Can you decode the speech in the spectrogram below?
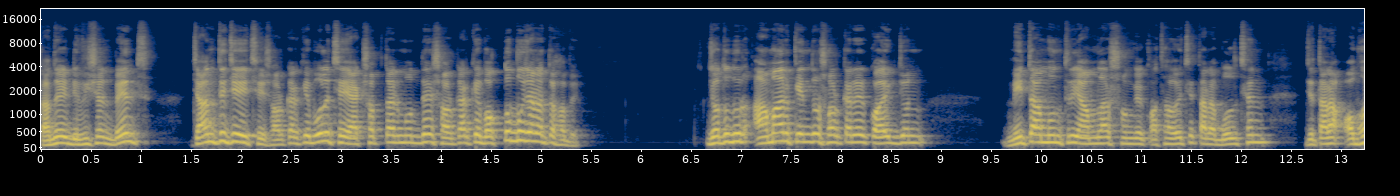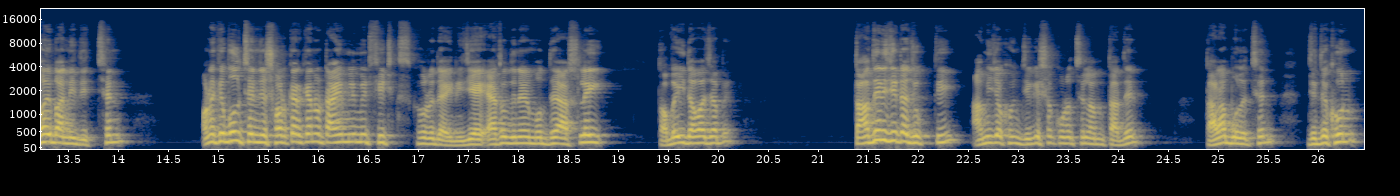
তাদের ডিভিশন বেঞ্চ জানতে চেয়েছে, সরকারকে বলেছে, এক সপ্তাহের মধ্যে সরকারকে বক্তব্য জানাতে হবে। যতদূর আমার কেন্দ্র সরকারের কয়েকজন নেতা মন্ত্রী আমলার সঙ্গে কথা হয়েছে, তারা বলছেন যে তারা অভয় বাণী দিচ্ছেন। অনেকে বলছেন যে সরকার কেন টাইম লিমিট ফিক্স করে দেয়নি? যে এতদিনের মধ্যে আসলেই তবেই দেওয়া যাবে। তাদের যেটা যুক্তি, আমি যখন জিজ্ঞাসা করেছিলাম তাদের, তারা বলেছেন যে দেখুন,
